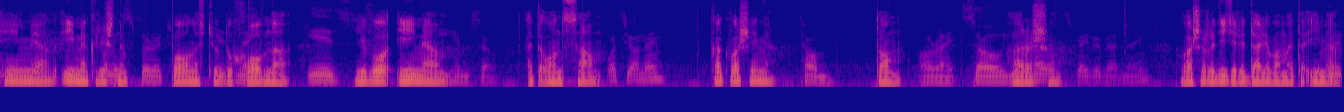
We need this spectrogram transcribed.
имя, имя Кришны полностью духовно. Его имя — это Он Сам. Как ваше имя? Том. Хорошо. Ваши родители дали вам это имя.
